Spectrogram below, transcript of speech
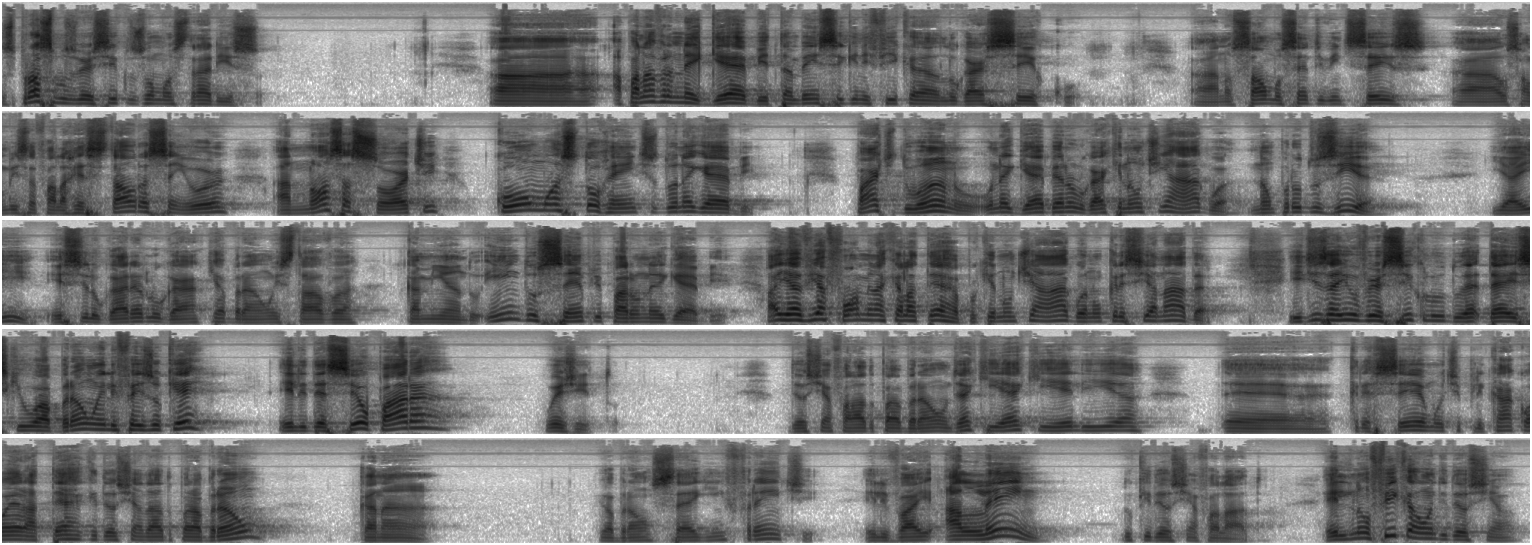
Os próximos versículos vão mostrar isso. Ah, a palavra Negueb também significa lugar seco. Ah, no Salmo 126, ah, o salmista fala: Restaura, Senhor, a nossa sorte como as torrentes do Negueb. Parte do ano, o Negueb era um lugar que não tinha água, não produzia. E aí, esse lugar era o lugar que Abraão estava caminhando, indo sempre para o Negueb. Aí havia fome naquela terra, porque não tinha água, não crescia nada. E diz aí o versículo 10 que o Abrão, ele fez o quê? Ele desceu para o Egito. Deus tinha falado para Abraão onde é que é que ele ia é, crescer, multiplicar, qual era a terra que Deus tinha dado para Abraão? Canaã. E Abraão segue em frente. Ele vai além do que Deus tinha falado. Ele não fica onde Deus tinha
